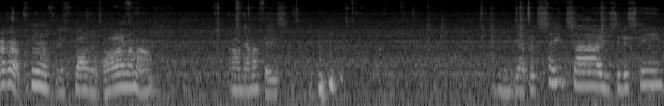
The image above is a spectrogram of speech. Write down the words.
I got corn cornfish falling all in my mouth, all down my face. that potato, you see the skin?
